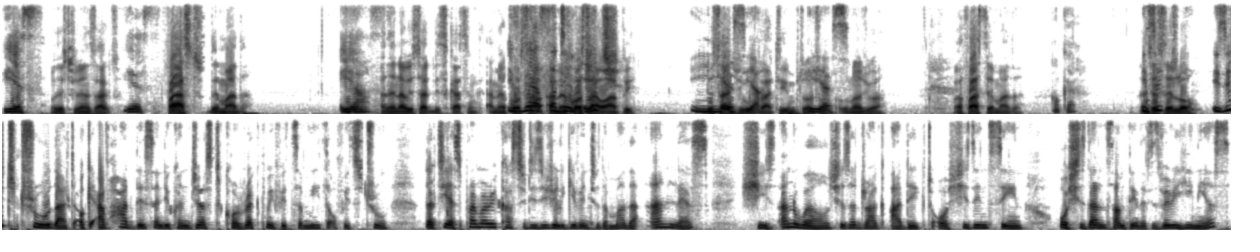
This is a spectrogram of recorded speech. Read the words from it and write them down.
Yes. of the Children's Act. Yes. First, the mother. Yes. And then now we start discussing amekosa amekosa wapi Yes, usaji yeah. upatii mtoto Yes. unajua but first the mother Okay. That's Is just it, law. is it true that okay i've had this and you can just correct me if it's a myth or if it's true that yes primary custody is usually given to the mother unless she's unwell she's a drug addict or she's insane or she's done something that is very heinous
